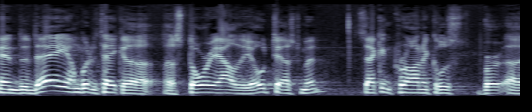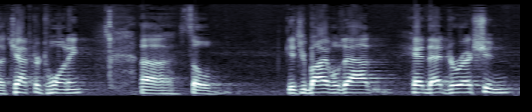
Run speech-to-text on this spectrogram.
and today I'm going to take a, a story out of the Old Testament, Second Chronicles, uh, chapter 20. Uh, so get your Bibles out, head that direction,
